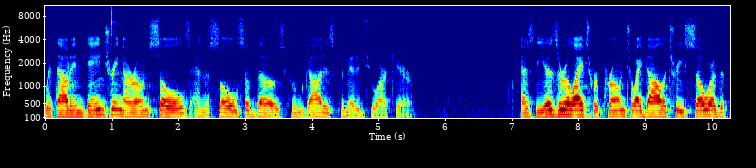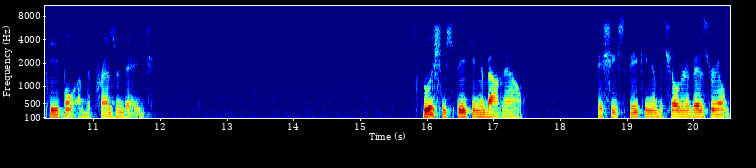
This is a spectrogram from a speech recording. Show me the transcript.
without endangering our own souls and the souls of those whom God has committed to our care. As the Israelites were prone to idolatry, so are the people of the present age. Who is she speaking about now? Is she speaking of the children of Israel?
